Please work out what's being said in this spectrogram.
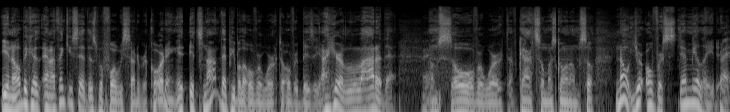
You know, because, and I think you said this before we started recording, it, it's not that people are overworked or overbusy. I hear a lot of that. I'm so overworked. I've got so much going on. So, no, you're overstimulated. Right.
